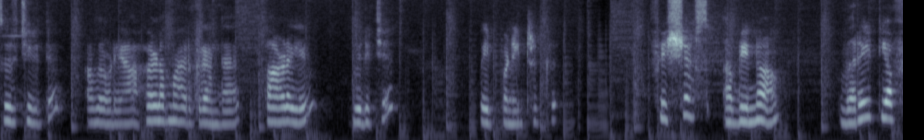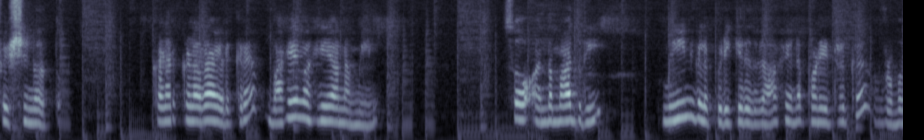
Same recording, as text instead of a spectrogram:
சிரிச்சுக்கிட்டு அதோடைய அகலமாக இருக்கிற அந்த பாடையை விரித்து வெயிட் பண்ணிகிட்ருக்கு ஃபிஷ்ஷஸ் அப்படின்னா வெரைட்டி ஆஃப் ஃபிஷ்ஷுன்னு அர்த்தம். கலர் கலராக இருக்கிற வகை வகையான மீன். ஸோ அந்த மாதிரி மீன்களை பிடிக்கிறதுக்காக என்ன பண்ணிகிட்ருக்கு ரொம்ப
